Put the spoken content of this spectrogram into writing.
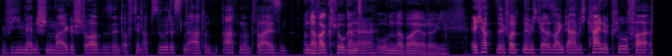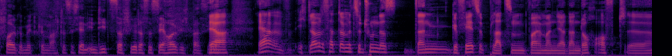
wie Menschen mal gestorben sind auf den absurdesten Art und, Arten und Weisen. Und da war Klo ganz äh, oben dabei, oder wie? Ich, hab, ich wollte nämlich gerade sagen, da habe ich keine Klo-Folge mitgemacht. Das ist ja ein Indiz dafür, dass es sehr häufig passiert. Ja, ja, ich glaube, das hat damit zu tun, dass dann Gefäße platzen, weil man ja dann doch oft äh,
